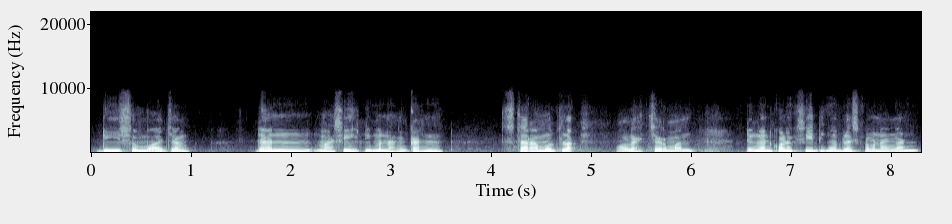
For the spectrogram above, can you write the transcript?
di semua ajang dan masih dimenangkan secara mutlak oleh Jerman dengan koleksi 13 kemenangan,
